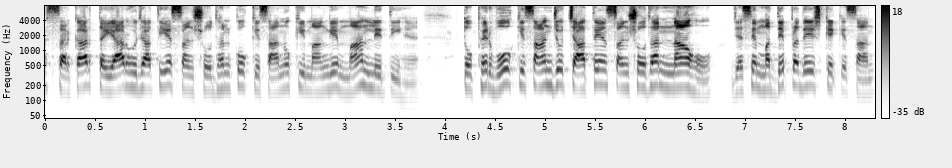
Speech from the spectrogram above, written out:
सरकार तैयार हो जाती है संशोधन को किसानों की मांगे मान लेती हैं तो फिर वो किसान जो चाहते हैं संशोधन ना हो जैसे मध्य प्रदेश के किसान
